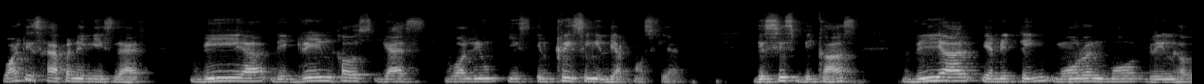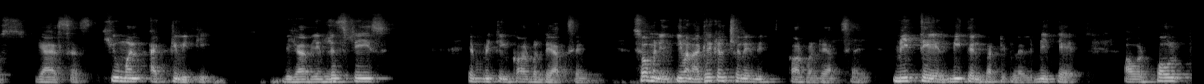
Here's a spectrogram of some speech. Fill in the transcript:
what is happening is that we, uh, the greenhouse gas volume is increasing in the atmosphere. This is because we are emitting more and more greenhouse gases, human activity. We have industries emitting carbon dioxide. So many, even agriculture emit carbon dioxide, methane, methane particularly, methane. Our pulp,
